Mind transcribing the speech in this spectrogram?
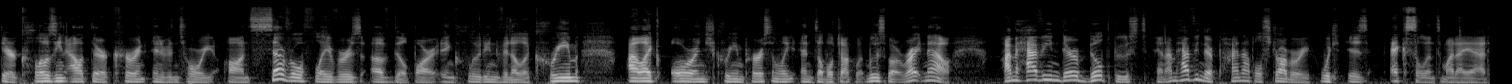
They're closing out their current inventory on several flavors of Built Bar, including vanilla cream. I like orange cream personally, and double chocolate mousse. But right now, I'm having their Built Boost, and I'm having their pineapple strawberry, which is excellent, might I add.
